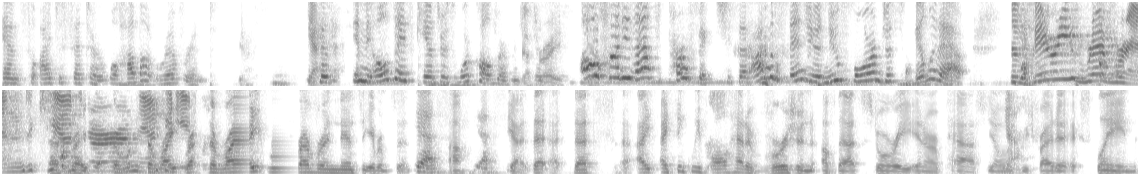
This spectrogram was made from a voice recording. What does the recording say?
And so I just said to her, Well, how about Reverend? Yes. Because yes. in the old days, cantors were called Reverend. She that's said, right. Oh, honey, that's perfect. She said, I'm going to send you a new form. Just fill it out. The very Reverend Cantor. Right. The, the, the, right, the right Reverend Nancy Abramson. Yes. Um, yes. Yeah. That that's. I I think we've all had a version of that story in our past. You know, yes. as we try to explain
